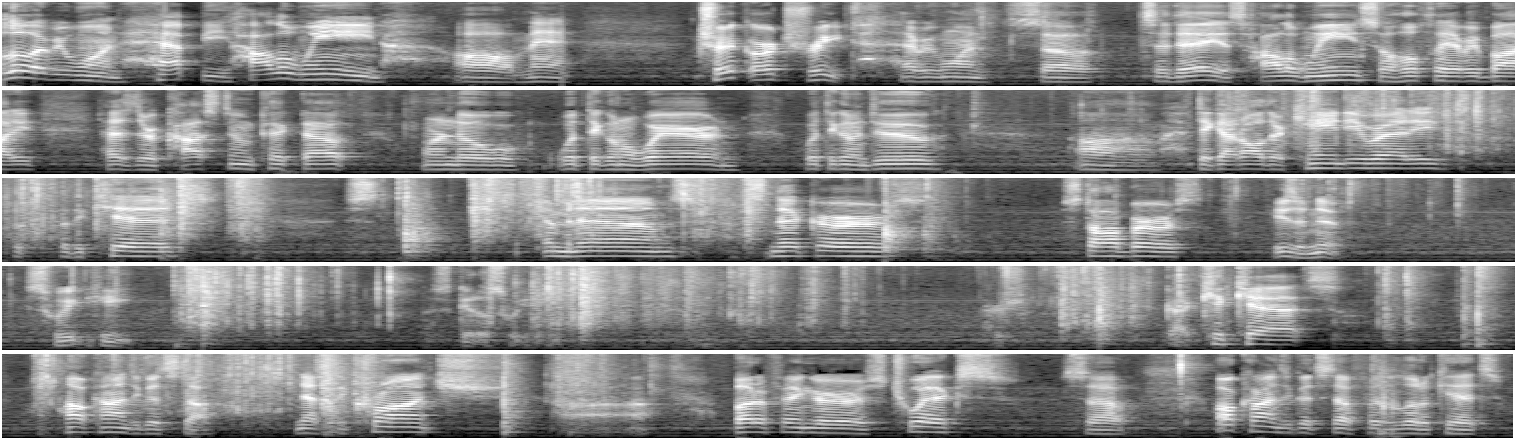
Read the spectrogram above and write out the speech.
Hello everyone, happy Halloween. Oh man, trick or treat everyone. So today is Halloween, so hopefully everybody has their costume picked out. Want to know what they're gonna wear and what they're gonna do. Um, they got all their candy ready for, for the kids. M&M's, Snickers, Starburst. These are new. Sweet Heat. Skittle Sweet Heat. Hershey. Got Kit Kats. All kinds of good stuff. Nestle Crunch. Uh, Butterfingers. Twix. So, all kinds of good stuff for the little kids.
